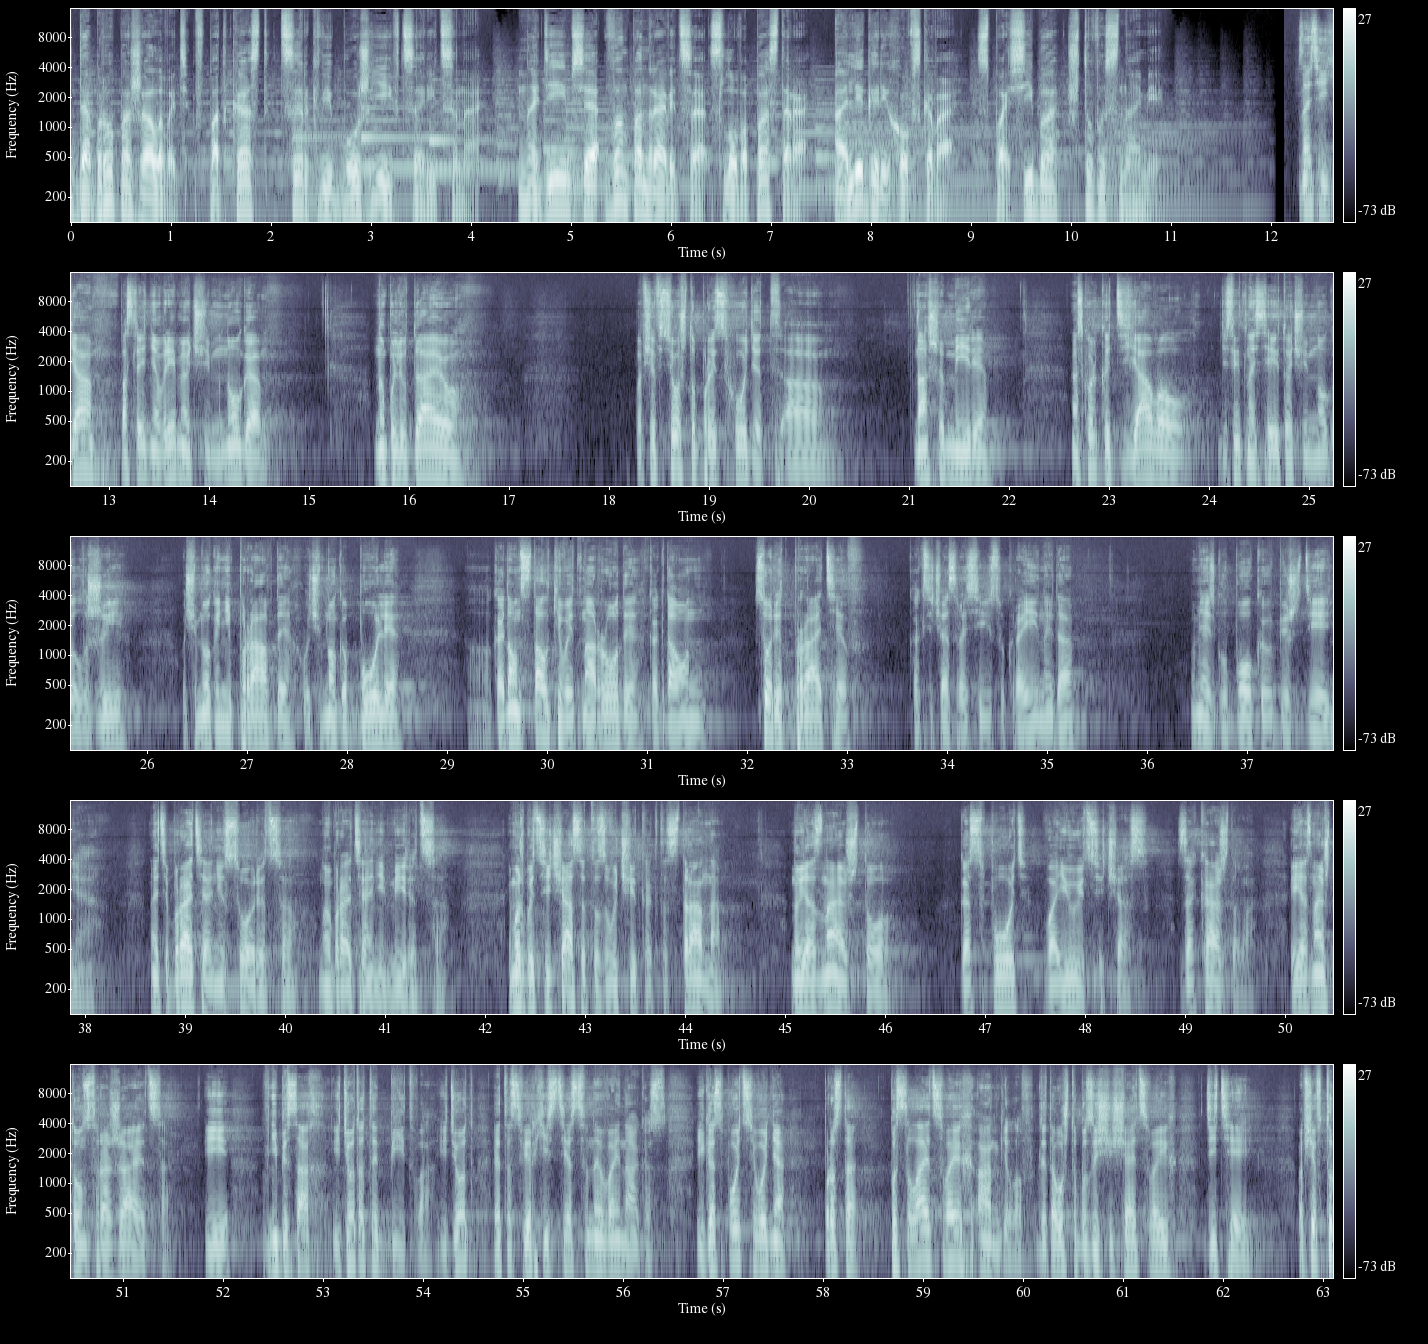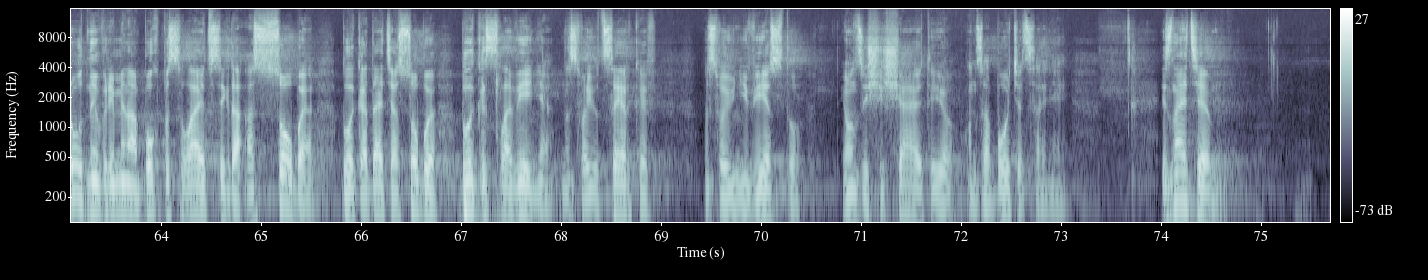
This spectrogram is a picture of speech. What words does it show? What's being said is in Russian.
Добро пожаловать в подкаст «Церкви Божьей в Царицыно». Надеемся, вам понравится слово пастора Олега Риховского. Спасибо, что вы с нами. Знаете, я в последнее время очень много наблюдаю вообще все, что происходит а, в нашем мире, насколько дьявол действительно сеет очень много лжи, очень много неправды, очень много боли, когда он сталкивает народы, когда он ссорит братьев, как сейчас Россия с Украиной, да, у меня есть глубокое убеждение. Знаете, братья, они ссорятся, но братья, они мирятся. И может быть сейчас это звучит как-то странно, но я знаю, что Господь воюет сейчас за каждого. И я знаю, что Он сражается. И в небесах идет эта битва, идет эта сверхъестественная война. И Господь сегодня просто посылает своих ангелов для того, чтобы защищать своих детей. Вообще в трудные времена Бог посылает всегда особое благодать, особое благословение на свою церковь, на свою невесту. И Он защищает ее, Он заботится о ней. И знаете,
